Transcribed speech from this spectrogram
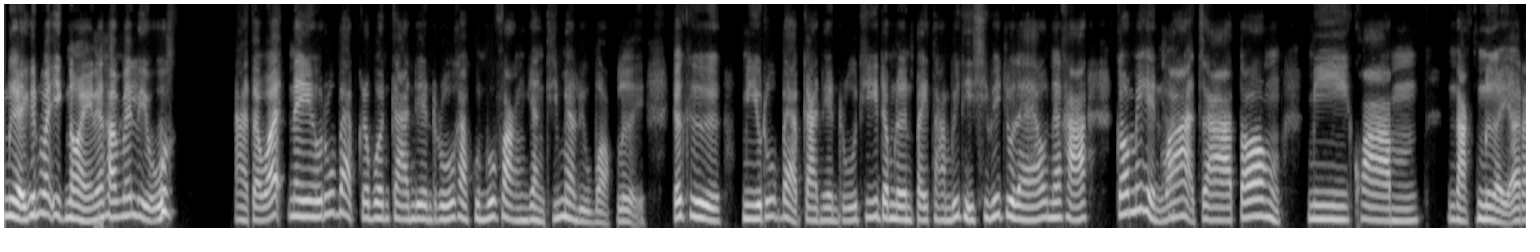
เหนื่อยขึ้นมาอีกหน่อยนะคะแม่หลิวอ่าแต่ว่าในรูปแบบกระบวนการเรียนรู้ค่ะ คุณผู้ฟังอย่างที่แมวลิวบอกเลย ก็คือมีรูปแบบการเรียนรู้ที่ดำเนินไปตามวิถีชีวิตอยู่แล้วนะคะ ก็ไม่เห็นว่าจะต้องมีความ หนักเหนื่อยอะไร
